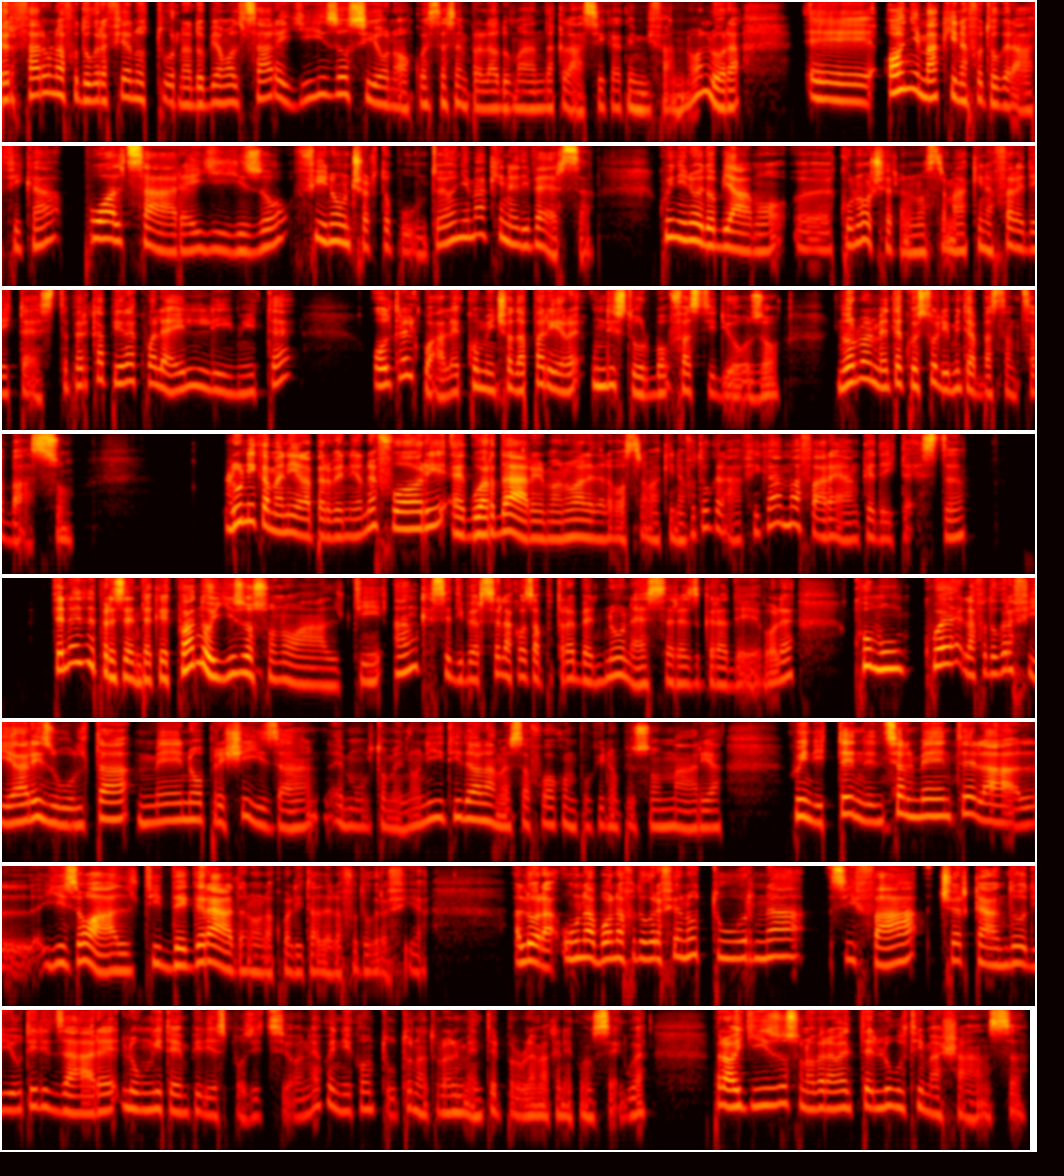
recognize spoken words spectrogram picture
Per fare una fotografia notturna dobbiamo alzare gli ISO, sì o no? Questa è sempre la domanda classica che mi fanno. Allora, eh, ogni macchina fotografica può alzare gli ISO fino a un certo punto e ogni macchina è diversa. Quindi noi dobbiamo eh, conoscere la nostra macchina, fare dei test per capire qual è il limite oltre il quale comincia ad apparire un disturbo fastidioso. Normalmente questo limite è abbastanza basso. L'unica maniera per venirne fuori è guardare il manuale della vostra macchina fotografica, ma fare anche dei test. Tenete presente che quando gli ISO sono alti, anche se di per sé la cosa potrebbe non essere sgradevole, comunque la fotografia risulta meno precisa, è molto meno nitida, la messa a fuoco è un pochino più sommaria. Quindi tendenzialmente la, gli ISO alti degradano la qualità della fotografia. Allora, una buona fotografia notturna si fa cercando di utilizzare lunghi tempi di esposizione, quindi con tutto naturalmente il problema che ne consegue. Però gli ISO sono veramente l'ultima chance.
